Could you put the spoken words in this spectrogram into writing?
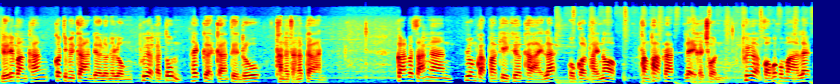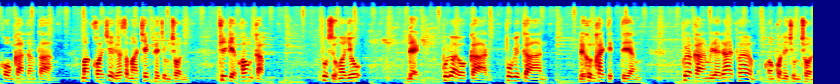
หรือในบางครั้งก็จะมีการเดินรณรงค์เพื่อกระตุ้นให้เกิดการตื่นรู้ทันสถานการณ์ การประสานงานร่วมกับภาคีเครือข่ายและองค์กรภายนอก ทั้งภาครัฐและเอกชน เพื่อของงบประมาณและโครงการต่างๆ มาคอยช่วยเหลือสมาชิกในชุมชน ที่เกี่ยวข้องกับผู้สูงอายุ เด็ก ผู้ด้อยโอกาส ผู้พิการ หรือคนไข้ติดเตียง เพื่อการมีรายได้เพิ่มของคนในชุมชน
